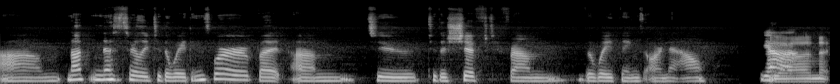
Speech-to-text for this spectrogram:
um, not necessarily to the way things were but um, to to the shift from the way things are now yeah, and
